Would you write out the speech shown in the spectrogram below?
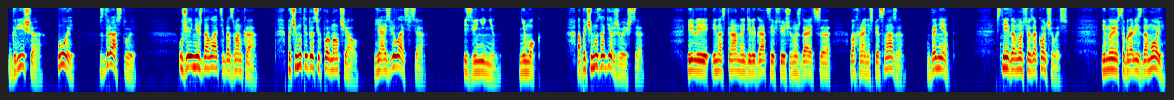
«Гриша? Ой, здравствуй. Уже не ждала от тебя звонка. Почему ты до сих пор молчал? Я извелась вся». «Извини, Нин, не мог». «А почему задерживаешься? Или иностранная делегация все еще нуждается в охране спецназа? Да нет. С ней давно все закончилось. И мы собрались домой.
